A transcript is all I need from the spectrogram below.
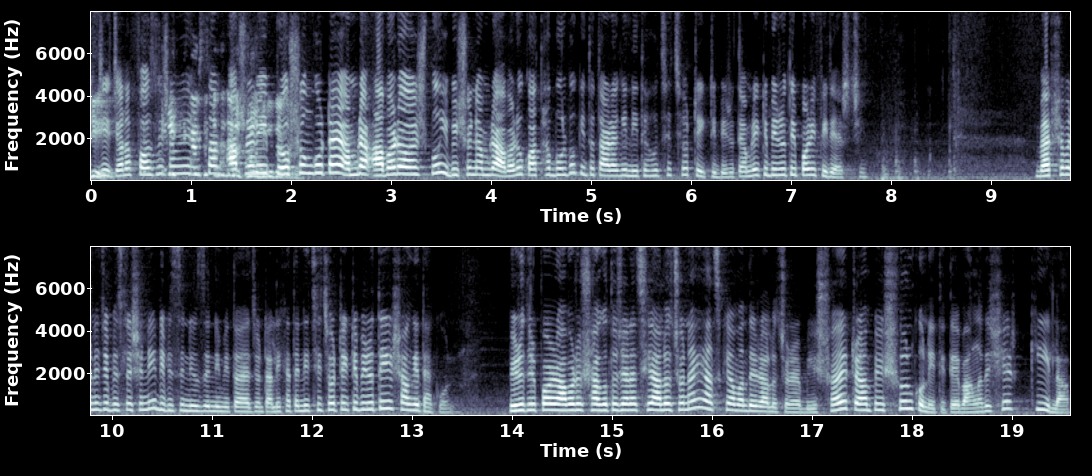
জি। জনাব ফজলে শামীম আপনার এই প্রসঙ্গটায় আমরা আবারও আসব এই বিষয়ে আমরা আবারও কথা বলব কিন্তু তার আগে নিতে হচ্ছে ছোট্ট একটি বিরতি। আমরা একটি বিরতির পরে ফিরে আসছি। ব্যবসা বাণিজ্য বিশ্লেষণ নিয়ে ডিবিসি নিউজের আয়োজন তালিকাতে নিচ্ছি ছোট্ট একটি বিরতি সঙ্গে থাকুন। বিরতির পর আবারও স্বাগত জানাচ্ছি আলোচনায়। আজকে আমাদের আলোচনার বিষয় ট্রাম্পের শুল্ক নীতিতে বাংলাদেশের কি লাভ?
